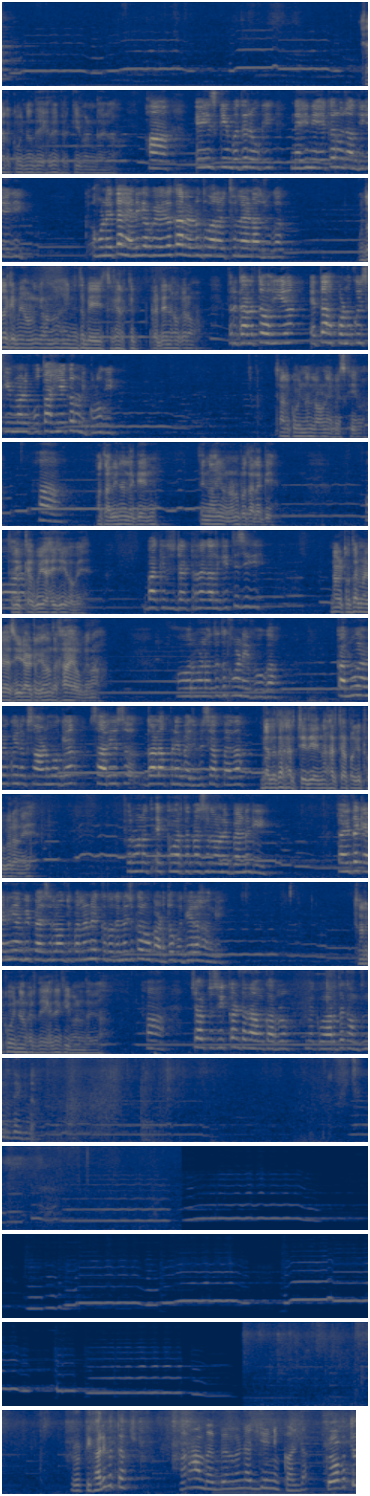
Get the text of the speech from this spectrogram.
ਚੱਲ ਕੋਈ ਨਾ ਦੇਖਦੇ ਹਾਂ ਫਿਰ ਕੀ ਬਣਦਾ ਹੈਗਾ। ਹਾਂ ਇਹ ਸਕੀਮ ਵਧੀਆ ਰਹੂਗੀ। ਨਹੀਂ ਨਹੀਂ ਇਹ ਘਰੋਂ ਜਾਂਦੀ ਹੈਗੀ। ਹੁਣ ਇਹ ਤਾਂ ਹੈ ਨਹੀਂਗਾ ਵੀ ਇਹਦੇ ਘਰ ਵਾਲਿਆਂ ਨੂੰ ਦੁਬਾਰਾ ਇੱਥੋਂ ਲੈਣ ਆ ਜਾਊਗਾ। ਉਹਦਾ ਕਿਵੇਂ ਆਉਣਗੇ ਹੁਣ? ਇਹਨੇ ਤਾਂ ਬੇਇੱਜ਼ਤ ਕਰਕੇ ਕੱਢੇ ਨੇ ਘਰੋਂ। ਫਿਰ ਗੱਲ ਤਾਂ ਉਹੀ ਆ ਇਹ ਤਾਂ ਆਪਾਂ ਨੂੰ ਕੋਈ ਸਕੀਮ ਲਾਉਣੀ ਪਊ ਤਾਂ ਹੀ ਇਹ ਘਰੋਂ ਨਿਕਲੂਗੀ। ਚੱਲ ਕੋਈ ਨਾ ਲਾਉਣੇ ਕੋਈ ਸਕੀਮ ਹਾਂ। ਪਤਾ ਵੀ ਨਾ ਲੱਗੇ ਇਹਨੂੰ ਤੇ ਨਾ ਹੀ ਉਹਨਾਂ ਨੂੰ ਪਤਾ ਲੱਗੇ। ਹੋਰ? ਤਰੀਕਾ ਕੋਈ ਇਹੋ ਜਿਹੀ ਹੋਵੇ। ਬਾਕੀ ਤੁਸੀਂ ਡਾਕਟਰ ਨਾਲ ਗੱਲ ਕੀਤੀ ਸੀਗੀ? ਡਾਕਟਰ ਤਾਂ ਮਿਲਿਆ ਸੀ ਡਾਕਟਰ ਕਹਿੰਦਾ ਦਿਖਾਇਆ ਹੋਊਗਾ ਨਾ। ਹੋਰ ਹੁਣ ਉਹ ਤਾਂ ਦਿਖਾਉਣਾ ਹੀ ਪਊਗਾ। ਕੱਲ ਨੂੰ ਐਵੇਂ ਕੋਈ ਨੁਕਸਾਨ ਹੋ ਗਿਆ ਸਾਰੇ ਸ- ਗੱਲ ਆਪਣੇ ਪੈ ਜੂਗੀ ਸਿਆਪਾ ਇਹਦਾ। ਗੱਲ ਤਾਂ ਖਰਚੇ ਦੀ ਹੈ, ਇੰਨਾ ਖਰਚਾ ਆਪਾਂ ਕਿੱਥੋਂ ਕਰਾਂਗੇ? ਫਿਰ ਹੁਣ ਇੱਕ ਵਾਰ ਤਾਂ ਪੈਸੇ ਲਾਉਣੇ ਪੈਣਗੇ। ਤਾਂ ਹੀ ਤਾਂ ਕਹਿਣੀ ਆ ਵੀ ਪੈਸੇ ਲਾਉਣ ਤੋਂ ਪਹਿਲਾਂ ਨੂੰ ਇੱਕ ਦੋ ਦਿਨਾਂ 'ਚ ਘਰੋਂ ਕੱਢ ਦੋ ਵਧੀਆ ਰਹਾਂਗੇ। ਚੱਲ ਕੋਈ ਨਾ ਫਿਰ ਦੇਖਦੇ ਹਾਂ ਕੀ ਬਣਦਾ ਹੈਗਾ। ਹਾਂ ਚਲ ਤੁਸੀਂ ਘੰਟਾ ਆਰਾਮ ਕਰ ਲਓ ਮੈਂ ਅਖਬਾਰ ਦਾ ਕੰਮ ਧੰਦਾ ਦੇਖ ਲਾਂ ਰੋਟੀ ਖਾ ਲਈ ਪੁੱਤ? ਹਾਂ ਬੇਬੇ ਮੇਰਾ ਜੀ। ਨਿਕਲਦਾ ਕਿਉਂ ਪੁੱਤ?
